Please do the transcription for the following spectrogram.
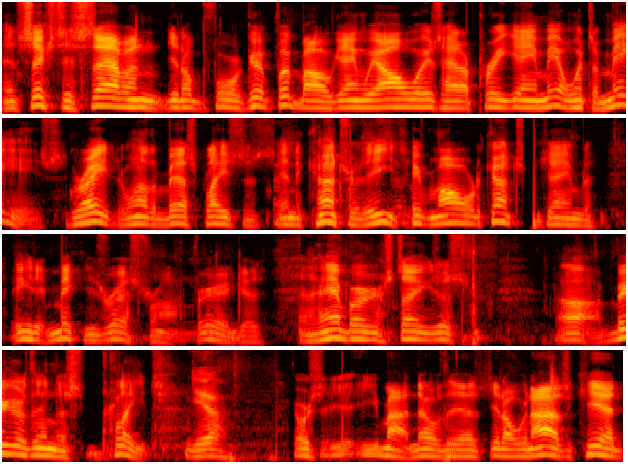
in '67, you know, before a good football game, we always had a pregame meal. Went to Mickey's, great, one of the best places in the country to eat. People from all over the country came to eat at Mickey's restaurant, very good. And hamburger steak just uh, bigger than this plate. Yeah. Of course, y- you might know this. You know, when I was a kid,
